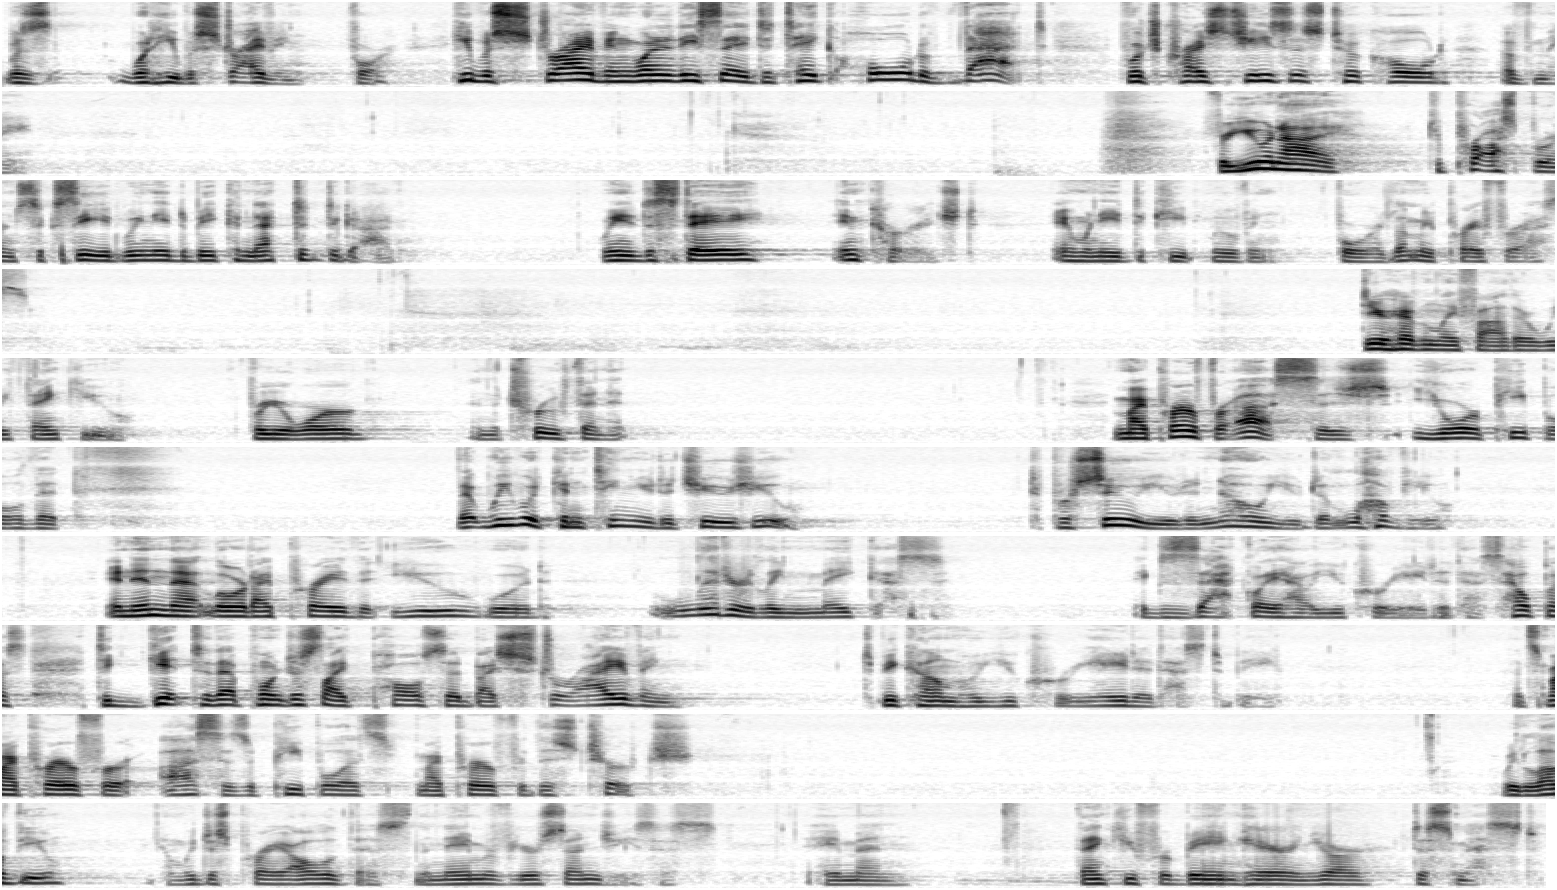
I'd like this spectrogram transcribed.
was what he was striving for. He was striving, what did he say? To take hold of that for which Christ Jesus took hold of me. For you and I to prosper and succeed, we need to be connected to God. We need to stay encouraged, and we need to keep moving forward. Let me pray for us. Dear Heavenly Father, we thank you for your word and the truth in it. My prayer for us as your people that, that we would continue to choose you, to pursue you, to know you, to love you. And in that, Lord, I pray that you would literally make us exactly how you created us. Help us to get to that point, just like Paul said, by striving to become who you created us to be. That's my prayer for us as a people. That's my prayer for this church. We love you, and we just pray all of this in the name of your Son, Jesus. Amen. Thank you for being here, and you're dismissed.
